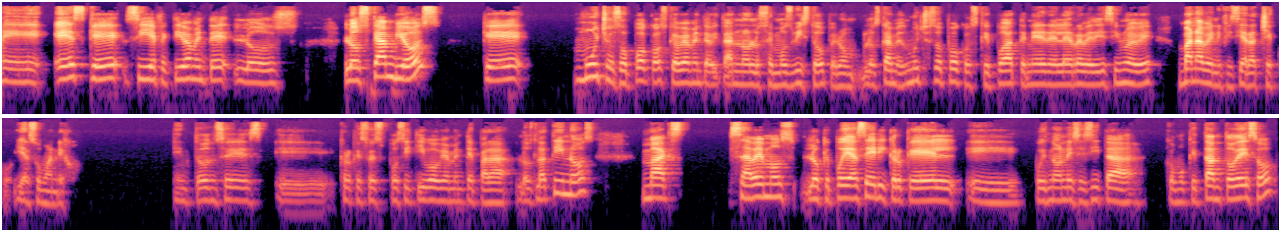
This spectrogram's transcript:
eh, es que sí, efectivamente, los, los cambios que muchos o pocos, que obviamente ahorita no los hemos visto, pero los cambios, muchos o pocos que pueda tener el RB19 van a beneficiar a Checo y a su manejo. Entonces, eh, creo que eso es positivo, obviamente, para los latinos. Max, sabemos lo que puede hacer y creo que él, eh, pues, no necesita como que tanto de eso,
